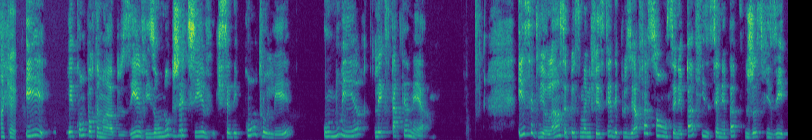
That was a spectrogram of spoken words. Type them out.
Okay. Et les comportements abusifs, ils ont un objectif qui c'est de contrôler ou nuire l'ex-partenaire. Et cette violence, elle peut se manifester de plusieurs façons. Ce n'est pas, ce n'est pas juste physique.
